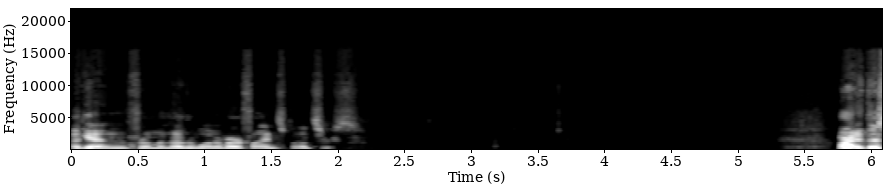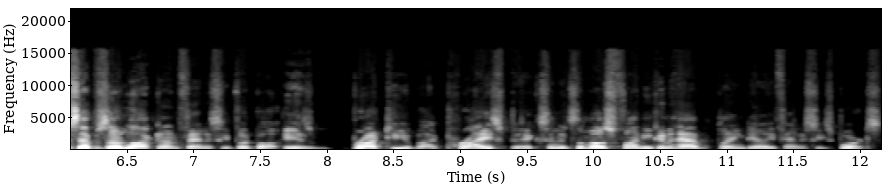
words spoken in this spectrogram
again from another one of our fine sponsors. All right, this episode of Locked On Fantasy Football is brought to you by Prize Picks, and it's the most fun you can have playing daily fantasy sports.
